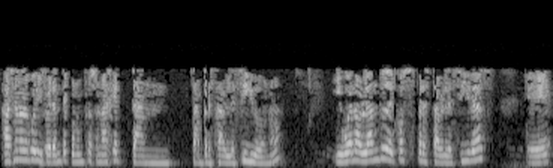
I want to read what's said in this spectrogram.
hacen algo diferente con un personaje tan tan preestablecido, ¿no? Y bueno, hablando de cosas preestablecidas, eh,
